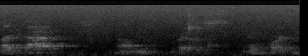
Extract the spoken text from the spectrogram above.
like that, um, important.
